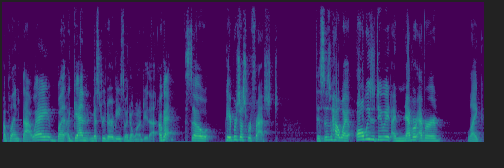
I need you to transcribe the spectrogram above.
a plank that way. But again, mystery derby, so I don't want to do that. Okay, so paper's just refreshed. This is how I always do it. I never ever like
